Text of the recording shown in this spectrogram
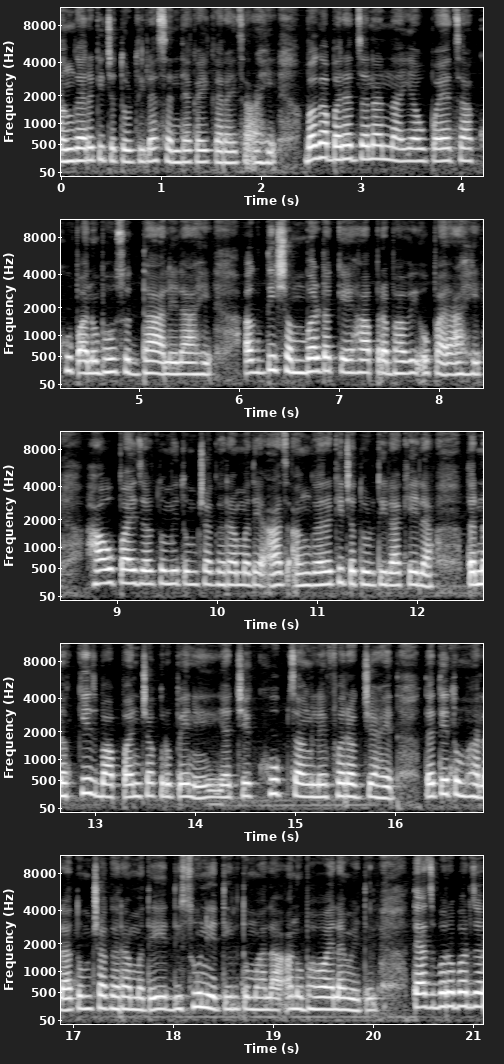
अंगारकी चतुर्थीला संध्याकाळी करायचा आहे. बघा बऱ्याच जणांना या उपायाचा खूप अनुभव सुद्धा आलेला आहे. अगदी शंभर टक्के हा प्रभावी उपाय आहे. हा उपाय जर तुम्ही तुमच्या घरामध्ये आज अंगारकी चतुर्थीला केला तर नक्कीच बाप्पांच्या कृपेने याचे खूप चांगले फरक जे आहेत तर ते तुम्हाला तुमच्या घरामध्ये दिसून येतील तुम्हाला अनुभवायला मिळतील. त्याचबरोबर जर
